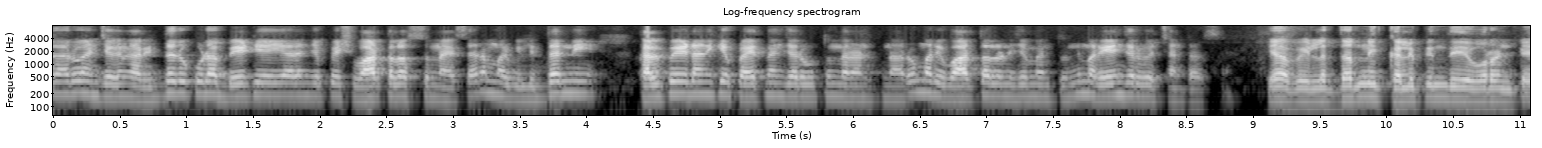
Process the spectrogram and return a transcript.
గారు అండ్ జగన్ గారు ఇద్దరు కూడా భేటీ అయ్యారని చెప్పేసి వార్తలు వస్తున్నాయి సార్ మరి వీళ్ళిద్దరిని కలిపేయడానికే ప్రయత్నం జరుగుతుందని అంటున్నారు. మరి వార్తల్లో నిజమెంతుంది మరి ఏం జరగచ్చు అంటారు సార్ యా వీళ్ళిద్దరిని కలిపింది ఎవరంటే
